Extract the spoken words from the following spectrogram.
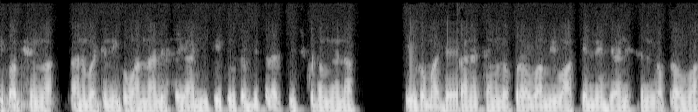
ఈ పక్షంగా దాన్ని బట్టి నీకు వర్ణాలిసయ్యా నీకే కృతజ్ఞతలు అర్పించుకోవడం అయినా ఈ యొక్క మధ్యకాల సమయంలో ప్రభావ మీ వాక్యం నేను ధ్యానిస్తున్నా ప్రభావ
